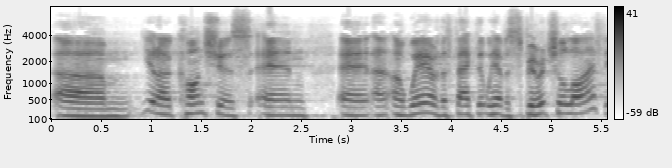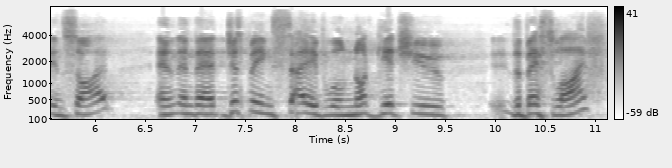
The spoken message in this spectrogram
um, you know, conscious and, and uh, aware of the fact that we have a spiritual life inside and, and that just being saved will not get you the best life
